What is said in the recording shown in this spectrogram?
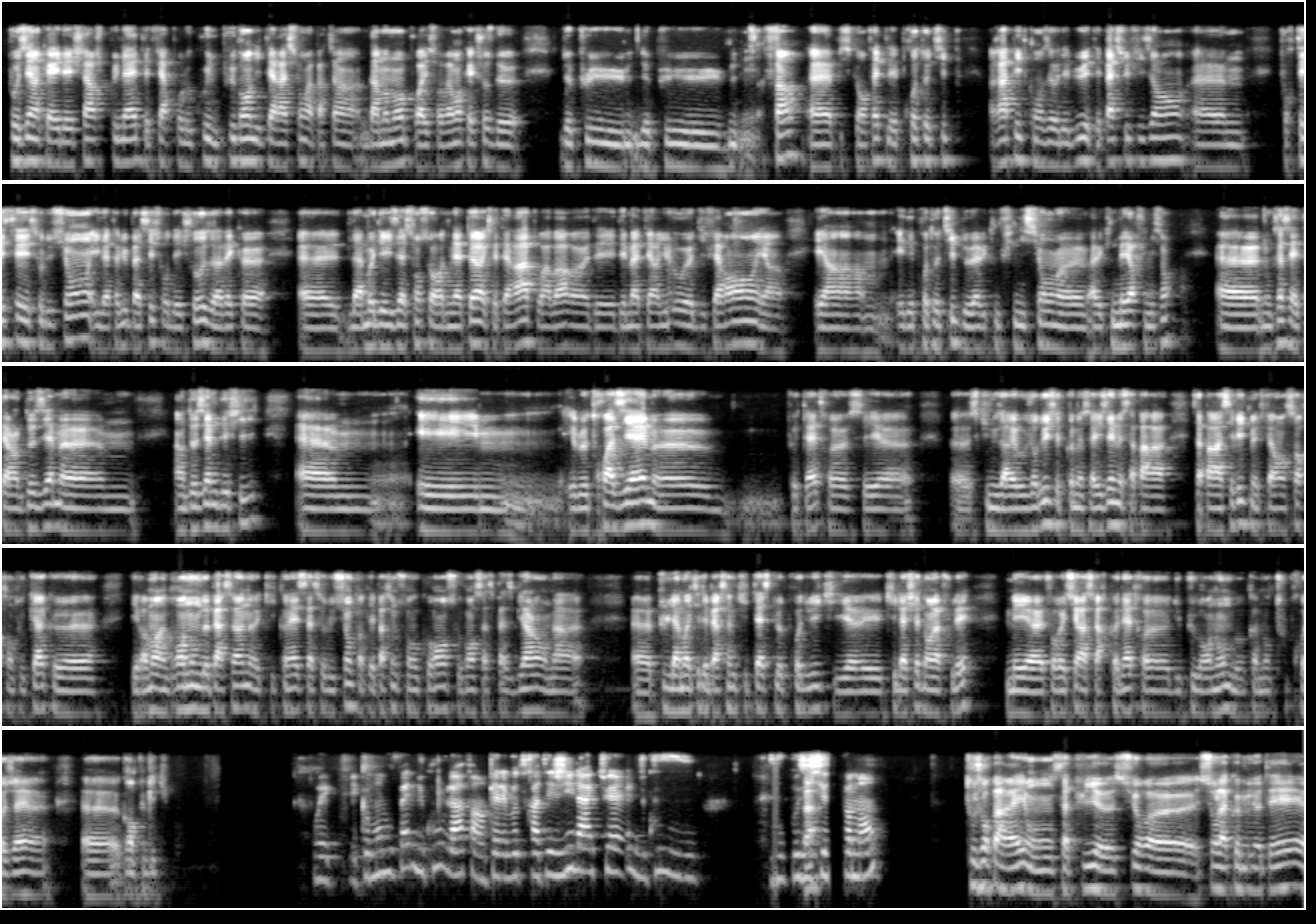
poser un cahier des charges plus net et faire pour le coup une plus grande itération à partir d'un moment pour aller sur vraiment quelque chose de, plus, de plus fin, puisque en fait les prototypes rapides qu'on faisait au début n'étaient pas suffisants pour tester les solutions, il a fallu passer sur des choses avec euh, euh, de la modélisation sur ordinateur, etc., pour avoir euh, des, matériaux différents et, et, un, et, des prototypes de, avec une finition, avec une meilleure finition. donc ça, ça a été un deuxième, un deuxième défi. Et, et, le troisième, peut-être, c'est ce qui nous arrive aujourd'hui, c'est de commercialiser, mais ça part, ça part assez vite, mais de faire en sorte en tout cas que il y a vraiment un grand nombre de personnes qui connaissent la solution. Quand les personnes sont au courant, souvent ça se passe bien. On a euh, plus de la moitié des personnes qui testent le produit, qui, euh, qui l'achètent dans la foulée. Mais euh, il faut réussir à se faire connaître du plus grand nombre, comme dans tout projet grand public. Oui, et comment vous faites du coup là? Enfin, Quelle est votre stratégie là actuelle? Du coup, vous vous positionnez bah, comment? Toujours pareil, on s'appuie sur, sur la communauté,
